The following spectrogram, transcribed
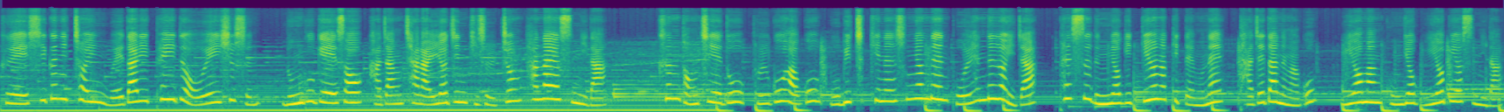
그의 signature인 외다리 fade away 슛은 농구계에서 가장 잘 알려진 기술 중 하나였습니다. 큰 덩치에도 불구하고 노비츠키는 숙련된 ball handler이자 패스 능력이 뛰어났기 때문에 다재다능하고 위험한 공격 위협이었습니다.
